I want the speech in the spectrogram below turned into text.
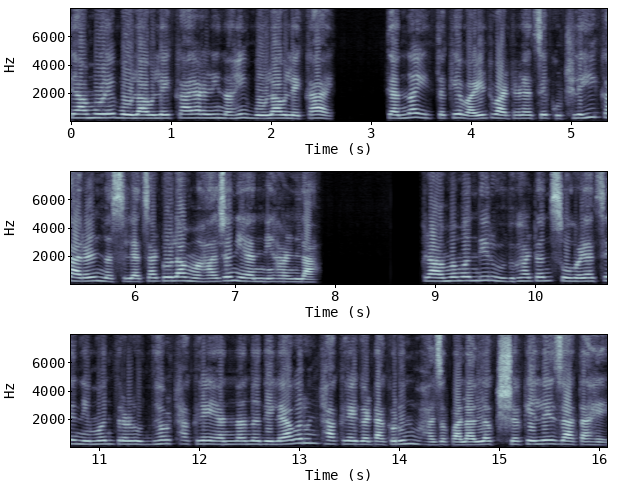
त्यामुळे बोलावले काय आणि नाही बोलावले काय त्यांना इतके वाईट वाटण्याचे कुठलेही कारण नसल्याचा टोला महाजन यांनी हाणला. राममंदिर उद्घाटन सोहळ्याचे निमंत्रण उद्धव ठाकरे यांना न दिल्यावरून ठाकरे गटाकडून भाजपाला लक्ष केले जात आहे.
